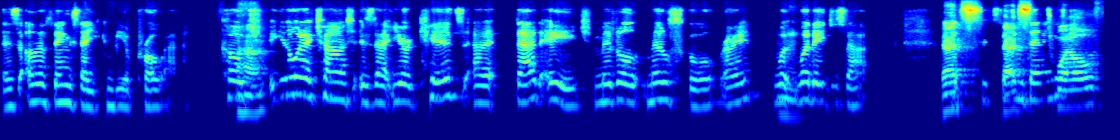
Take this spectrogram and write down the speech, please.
There's other things that you can be a pro at. Coach, uh-huh. you know what I challenge is that your kids at that age, middle middle school, right? What mm. what age is that? That's six, that's 12.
